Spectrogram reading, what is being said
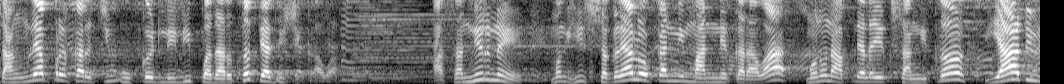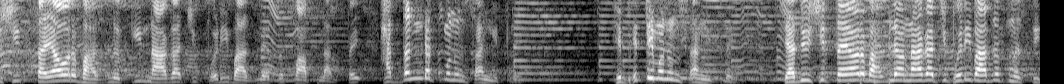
चांगल्या प्रकारची उकडलेली पदार्थ त्या दिवशी खावा. असा निर्णय. मग ही सगळ्या लोकांनी मान्य करावा म्हणून आपल्याला एक सांगितलं या दिवशी तयावर भाजलं की नागाची फडी भाजल्याचं पाप लागतंय. हा दंडक म्हणून सांगितलंय. हे भीती म्हणून सांगितलंय. त्या दिवशी तयावर भाजल्यावर नागाची फडी भाजत नसती.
